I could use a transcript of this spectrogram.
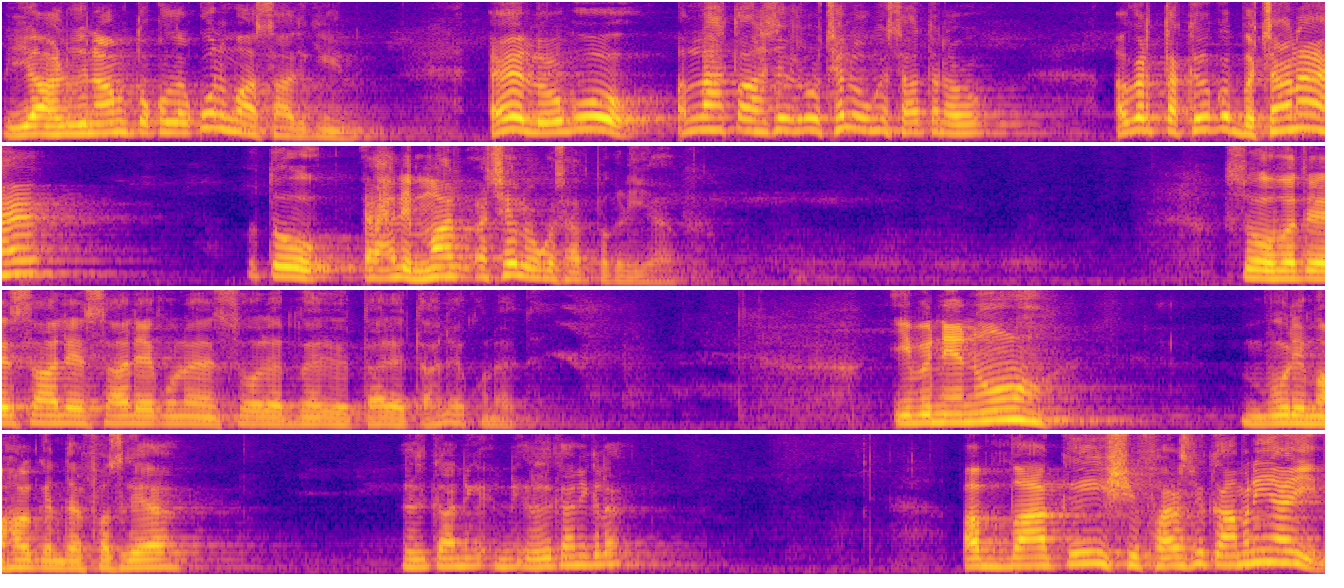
یا الدین تو اللہ کن صادقین؟ اے لوگوں اللہ تعالیٰ سے اچھے لوگوں کے ساتھ رہو۔ اگر تقوی کو بچانا ہے تو اہل ماں اچھے لوگوں کے ساتھ پکڑیے آپ۔ صحبت سالے سالے کن صحبت تالے تالے کن ابن نوح برے ماحول کے اندر پھنس گیا۔ رزقہ نکلا۔ اب باقی سفارش بھی کام نہیں آئی۔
